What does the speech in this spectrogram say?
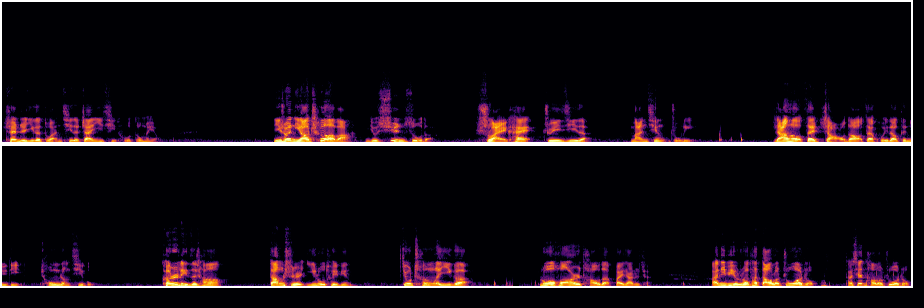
甚至一个短期的战役企图都没有。你说你要撤吧，你就迅速的甩开追击的满清主力，然后再找到、再回到根据地重整旗鼓。可是李自成当时一路退兵，就成了一个落荒而逃的败家之犬。啊，你比如说他到了涿州。他先逃到涿州，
